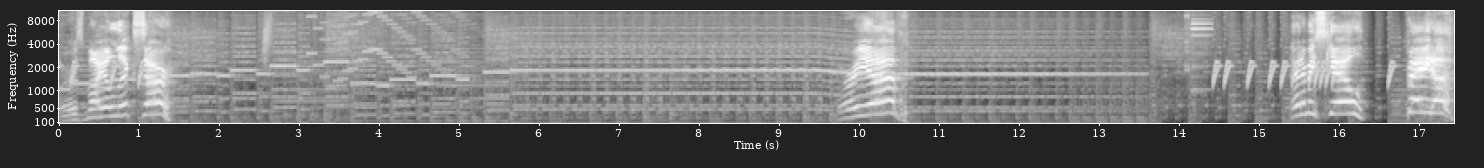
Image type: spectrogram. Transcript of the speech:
Where's my elixir? Hurry up! Enemy skill! Beta!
